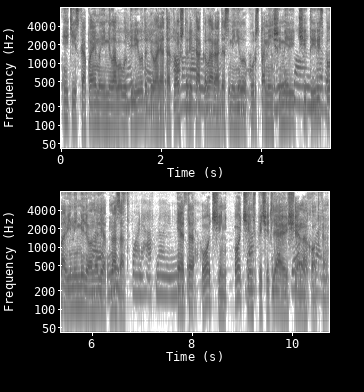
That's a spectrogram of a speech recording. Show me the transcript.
Эти ископаемые мелового периода говорят о том, что река Колорадо сменила курс по меньшей мере 4,5 миллиона лет назад. Это очень-очень впечатляющая находка.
